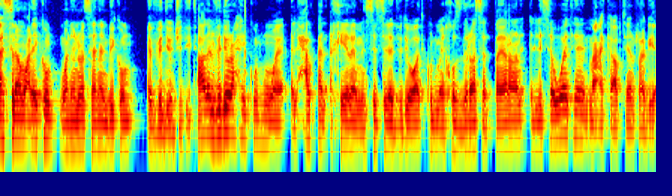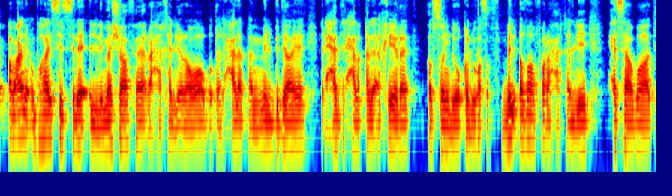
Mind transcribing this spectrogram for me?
السلام عليكم واهلا وسهلا بكم. بفيديو جديد. هذا الفيديو راح يكون هو الحلقة الأخيرة من سلسلة فيديوهات كل ما يخص دراسة الطيران اللي سويتها مع كابتن ربيع. طبعا بهاي السلسلة اللي ما شافها راح أخلي روابط الحلقة من البداية لحد الحلقة الأخيرة بصندوق الوصف. بالإضافة راح أخلي حسابات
